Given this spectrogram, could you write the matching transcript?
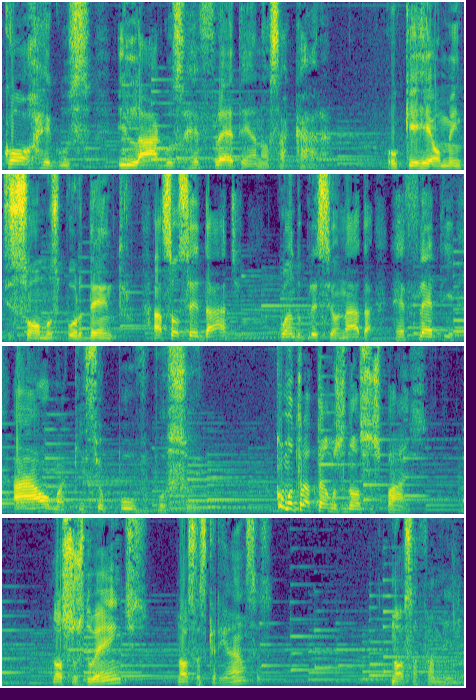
córregos e lagos refletem a nossa cara, o que realmente somos por dentro. A sociedade, quando pressionada, reflete a alma que seu povo possui. Como tratamos nossos pais, nossos doentes, nossas crianças, nossa família?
